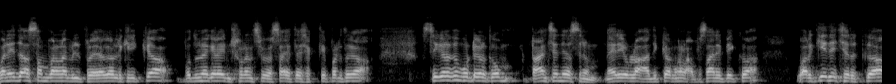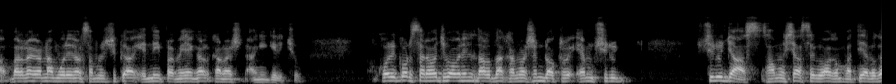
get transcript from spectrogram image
വനിതാ സംവരണ ബിൽ പ്രയോഗവൽക്കരിക്കുക പൊതുമേഖലാ ഇൻഷുറൻസ് വ്യവസായത്തെ ശക്തിപ്പെടുത്തുക സ്ത്രീകൾക്കും കുട്ടികൾക്കും ട്രാൻസ്ജെൻഡേഴ്സിനും നേരെയുള്ള അതിക്രമങ്ങൾ അവസാനിപ്പിക്കുക വർഗീയത ചെറുക്കുക ഭരണഘടനാ മൂല്യങ്ങൾ സംരക്ഷിക്കുക എന്നീ പ്രമേയങ്ങൾ കൺവെൻഷൻ അംഗീകരിച്ചു. കോഴിക്കോട് സരോജ് ഭവനിൽ നടന്ന convention doctor M Shiru Shirujas സാമൂഹ്യശാസ്ത്ര വിഭാഗം അധ്യാപക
